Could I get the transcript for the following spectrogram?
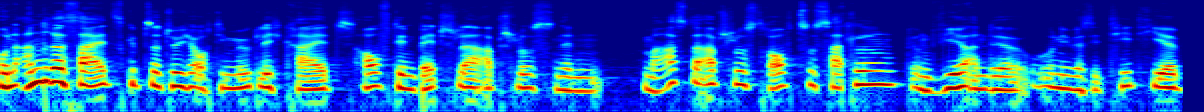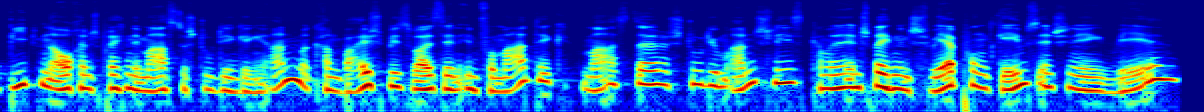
Und andererseits gibt es natürlich auch die Möglichkeit, auf den Bachelorabschluss einen Masterabschluss drauf zu satteln. Und wir an der Universität hier bieten auch entsprechende Masterstudiengänge an. Man kann beispielsweise ein Informatik-Masterstudium anschließen, kann man einen entsprechenden Schwerpunkt Games Engineering wählen,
